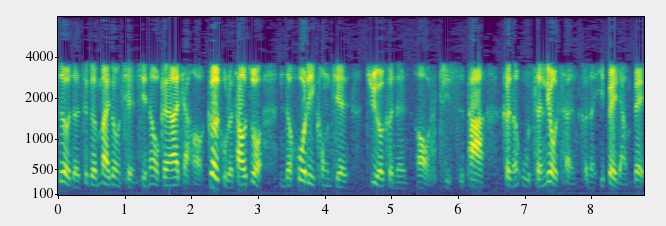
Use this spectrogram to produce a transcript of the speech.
设的这个脉动前进，那我跟大家讲哦，个股的操作，你的获利空间就有可能哦几十趴，可能五成六成，可能一倍两倍。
